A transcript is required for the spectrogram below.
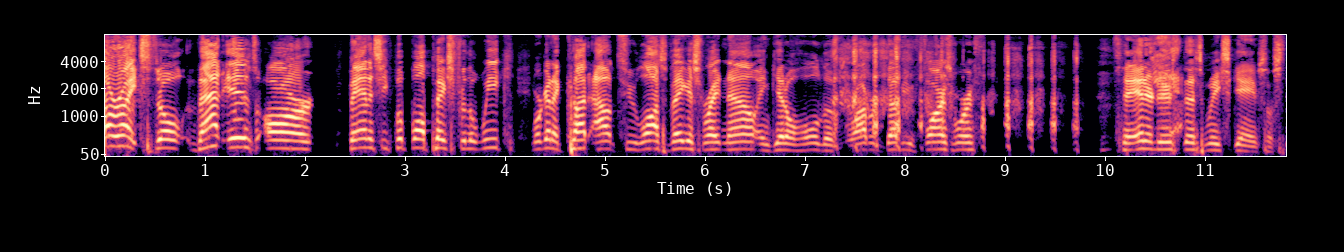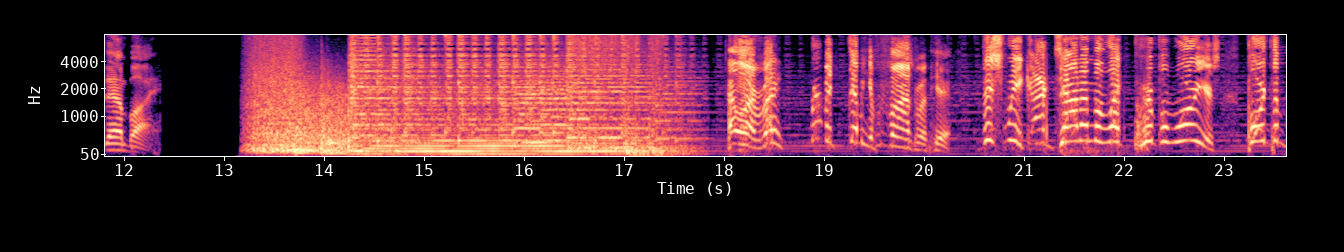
All right, so that is our fantasy football picks for the week. We're going to cut out to Las Vegas right now and get a hold of Robert W. Farnsworth to introduce this week's game. So stand by. Hello, everybody. Robert W. Farnsworth here. This week, I'm down on the luck Purple Warriors board the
